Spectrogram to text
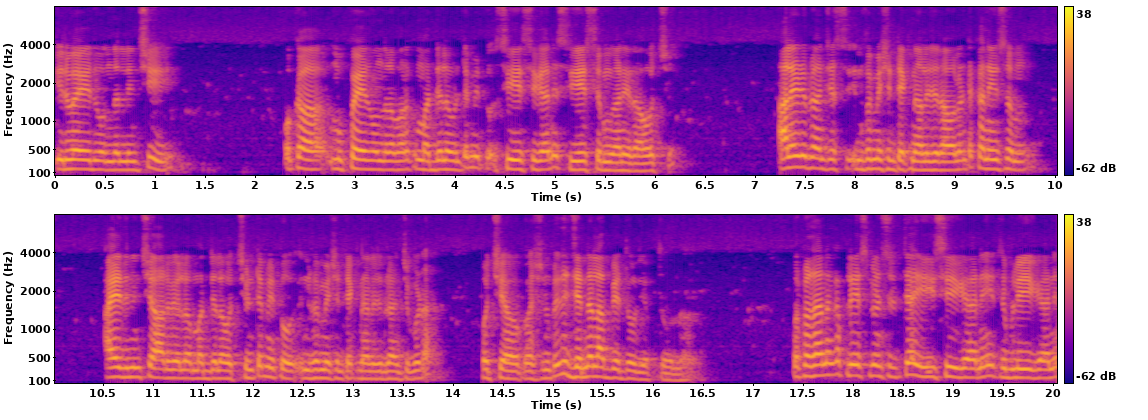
ఇరవై ఐదు వందల నుంచి ఒక ముప్పై ఐదు వందల వరకు మధ్యలో ఉంటే మీకు సిఎస్సి కానీ సిఎస్ఎం కానీ రావచ్చు. ఆల్రెడీ బ్రాంచెస్ ఇన్ఫర్మేషన్ టెక్నాలజీ రావాలంటే కనీసం ఐదు నుంచి ఆరు వేల మధ్యలో వచ్చి ఉంటే మీకు ఇన్ఫర్మేషన్ టెక్నాలజీ బ్రాంచ్ కూడా వచ్చే అవకాశం ఉంటుంది. జనరల్ అభ్యర్థులు చెప్తూ ఉన్నాను. మరి ప్రధానంగా ప్లేస్మెంట్స్ రీత్యా ఈసీ కానీ ట్రిబుల్ ఈ కానీ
